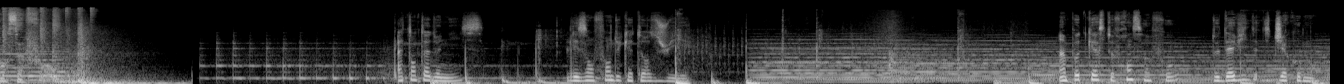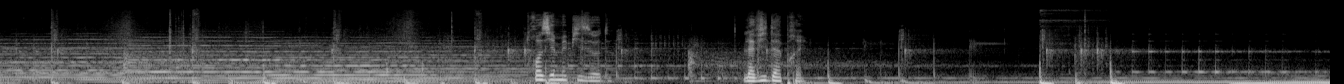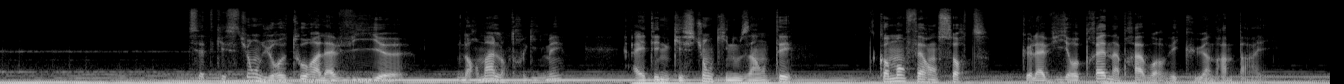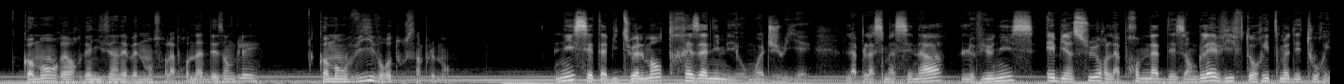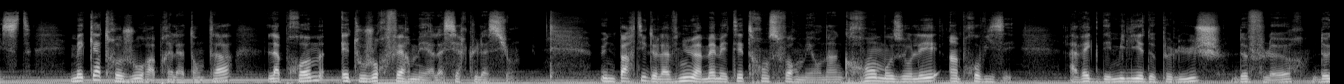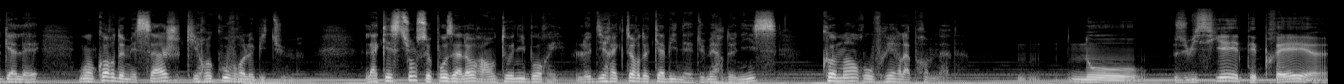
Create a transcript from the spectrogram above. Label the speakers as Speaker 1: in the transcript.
Speaker 1: France Info.
Speaker 2: Attentat de Nice, les enfants du 14 juillet. Un podcast France Info de David Di Giacomo. Troisième épisode. La vie d'après.
Speaker 3: Question du retour à la vie euh, normale, entre guillemets, a été une question qui nous a hantés. Comment faire en sorte que la vie reprenne après avoir vécu un drame pareil? Comment réorganiser un événement sur la promenade des Anglais? Comment vivre tout simplement?
Speaker 4: Nice est habituellement très animée au mois de juillet. La place Masséna, le vieux Nice et bien sûr la promenade des Anglais vivent au rythme des touristes. Mais quatre jours après l'attentat, la prom est toujours fermée à la circulation. Une partie de l'avenue a même été transformée en un grand mausolée improvisé, avec des milliers de peluches, de fleurs, de galets ou encore de messages qui recouvrent le bitume. La question se pose alors à Anthony Boré, le directeur de cabinet du maire de Nice, comment rouvrir la promenade?
Speaker 3: Nos huissiers étaient prêts, euh,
